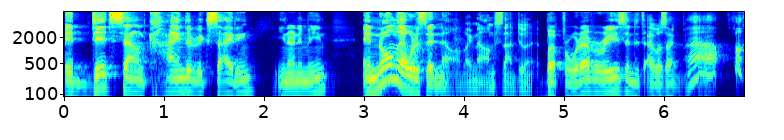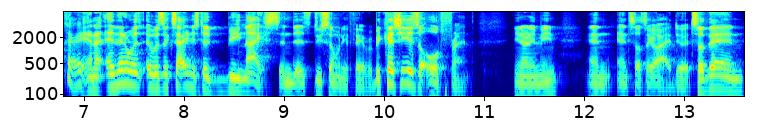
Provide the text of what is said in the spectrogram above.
it did sound kind of exciting. You know what I mean? And normally I would have said no. I'm like, no, I'm just not doing it. But for whatever reason, I was like, ah, okay. And and then it was it was exciting just to be nice and just do somebody a favor because she is an old friend. You know what I mean? And and so I was like, all right, do it. So then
